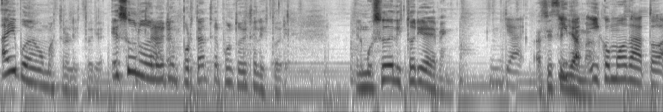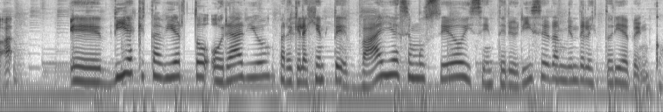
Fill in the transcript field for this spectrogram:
Ahí podemos mostrar la historia. Eso es uno de los importantes desde el punto de vista de la historia. El Museo de la Historia de Penco. Ya. Así se y, llama. Y como dato, eh, días que está abierto, horario, para que la gente vaya a ese museo y se interiorice también de la historia de Penco.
